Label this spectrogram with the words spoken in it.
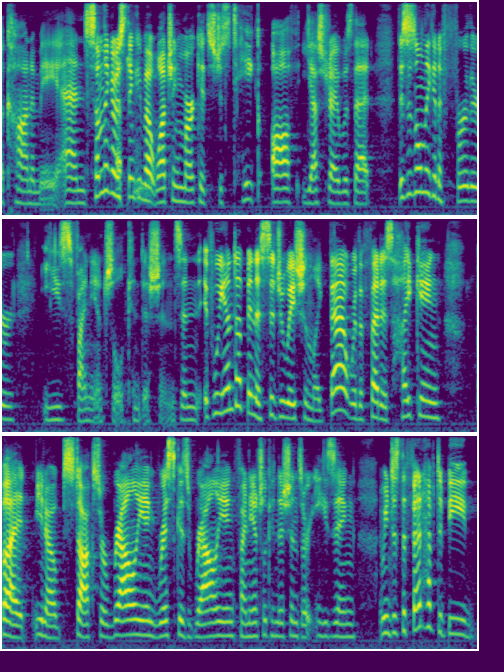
economy. And something I was thinking about watching markets just take off yesterday was that this is only going to further ease financial conditions. And if we end up in a situation like that where the Fed is hiking, but you know stocks are rallying, risk is rallying, financial conditions are easing. I mean, does the Fed have to be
